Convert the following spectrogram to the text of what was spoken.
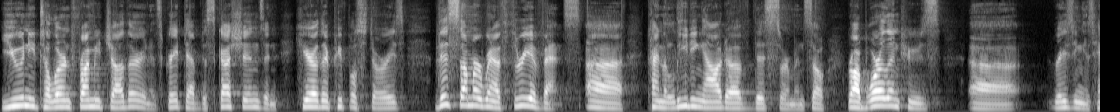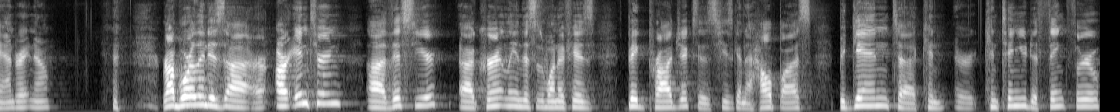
you need to learn from each other, and it's great to have discussions and hear other people's stories. This summer, we're going to have three events uh, kind of leading out of this sermon. So, Rob Warland, who's uh, raising his hand right now, Rob Warland is uh, our, our, intern uh, this year uh, currently, and this is one of his big projects. Is he's going to help us begin to con- continue to think through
